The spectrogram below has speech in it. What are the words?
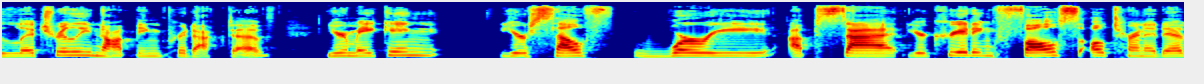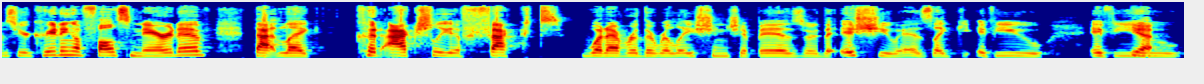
literally not being productive, you're making yourself worry, upset, you're creating false alternatives, you're creating a false narrative that like could actually affect whatever the relationship is or the issue is. Like if you if you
